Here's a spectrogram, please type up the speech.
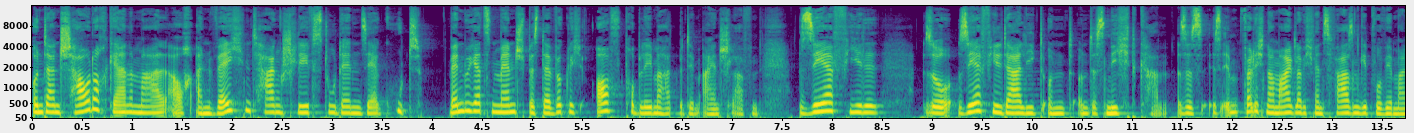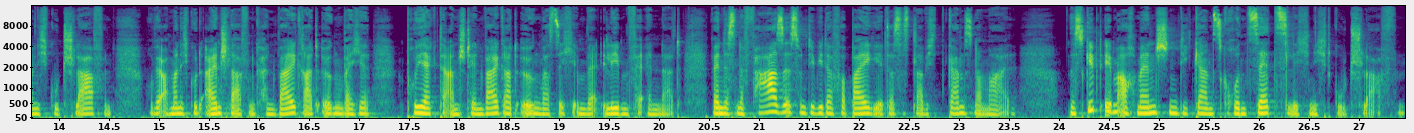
Und dann schau doch gerne mal auch, an welchen Tagen schläfst du denn sehr gut. Wenn du jetzt ein Mensch bist, der wirklich oft Probleme hat mit dem Einschlafen, sehr viel so sehr viel da liegt und, und es nicht kann. Also es ist völlig normal, glaube ich, wenn es Phasen gibt, wo wir mal nicht gut schlafen, wo wir auch mal nicht gut einschlafen können, weil gerade irgendwelche Projekte anstehen, weil gerade irgendwas sich im Leben verändert. Wenn es eine Phase ist und die wieder vorbeigeht, das ist, glaube ich, ganz normal. es gibt eben auch Menschen, die ganz grundsätzlich nicht gut schlafen.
